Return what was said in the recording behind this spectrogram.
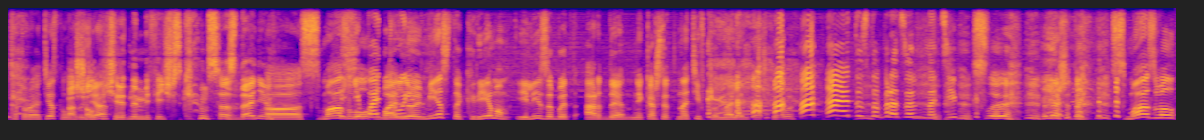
который отец, ну, Пошел к друзья, очередным мифическим созданиям. э, смазывал Ебать, больное место кремом Элизабет Арден. Мне кажется, это нативка на ленточку. Это стопроцентно натив. С- э, Знаешь, это смазывал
